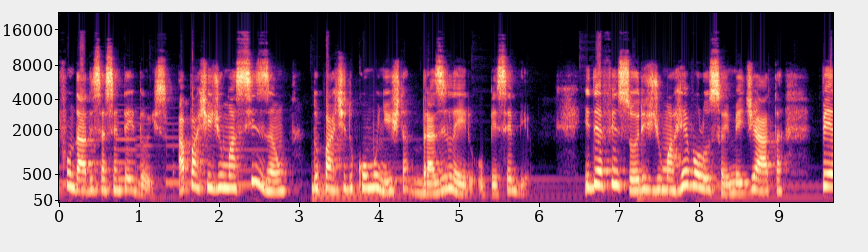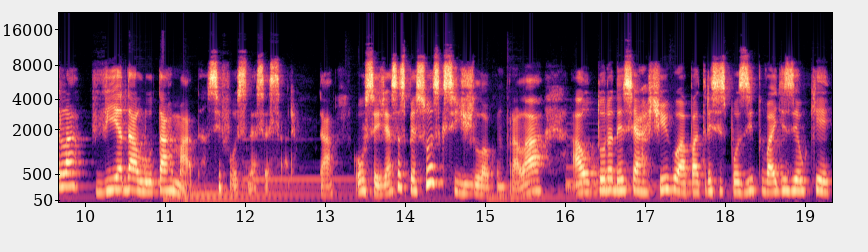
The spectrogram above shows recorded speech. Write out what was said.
fundado em 62, a partir de uma cisão do Partido Comunista Brasileiro, o PCB e defensores de uma revolução imediata pela via da luta armada, se fosse necessário. tá? Ou seja, essas pessoas que se deslocam para lá, a autora desse artigo, a Patrícia Exposito, vai dizer o quê?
